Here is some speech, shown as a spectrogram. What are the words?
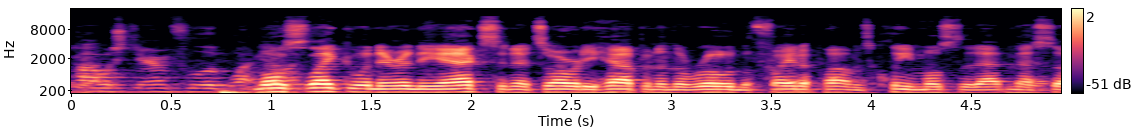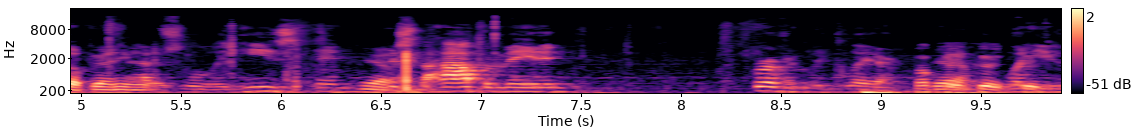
power steering fluid, whatnot. Most likely when they're in the accident, it's already happened on the road, and the fire department's cleaned most of that mess up anyway. Absolutely, he's, Yeah. and Mr. Hopper made it perfectly clear Okay, Yeah. good, what good. he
